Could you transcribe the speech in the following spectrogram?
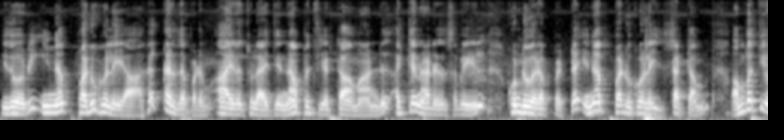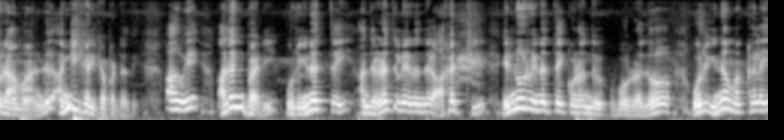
இது ஒரு இனப்படுகொலையாக கருதப்படும். ஆயிரத்தி தொள்ளாயிரத்தி நாற்பத்தி எட்டாம் ஆண்டு ஐக்கிய நாடுகள் சபையில் கொண்டு வரப்பட்ட இனப்படுகொலை சட்டம் ஐம்பத்தி ஓராம் ஆண்டு அங்கீகரிக்கப்பட்டது. ஆகவே அதன்படி ஒரு இனத்தை அந்த இடத்திலிருந்து அகற்றி இன்னொரு இனத்தை கொண்டு போடுறதோ ஒரு இன மக்களை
